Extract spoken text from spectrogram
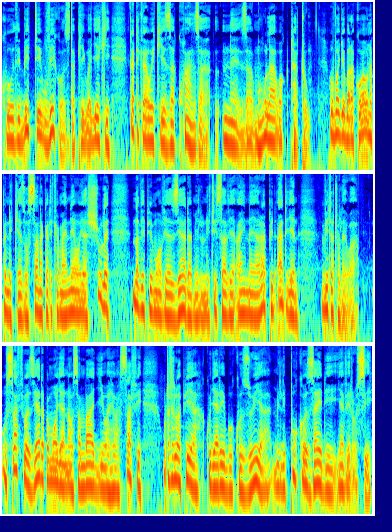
kudhibiti uviko zitapigwa jeki katika wiki za kwanza nne za muhula wa tatu. Uvaji wa barakoa unapendekezwa sana katika maeneo ya shule na vipimo vya ziada milioni tisa vya aina ya rapid antigen vitatolewa. Usafi wa ziada pamoja na usambaji wa hewa safi utatolewa pia kujaribu kuzuia milipuko zaidi ya virusi.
